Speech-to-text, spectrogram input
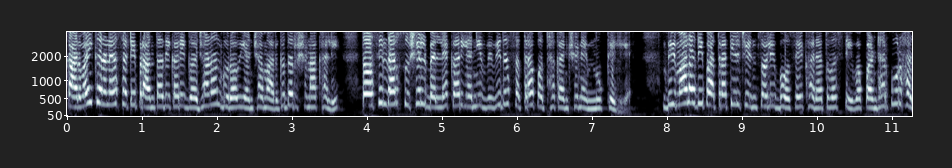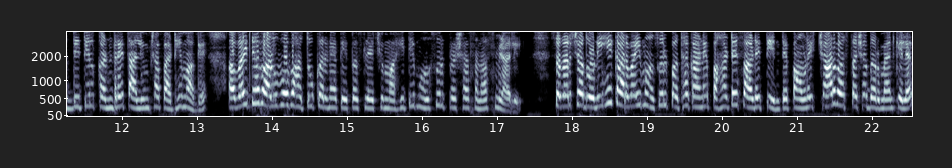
कारवाई करण्यासाठी प्रांताधिकारी गजानन गुरव यांच्या मार्गदर्शनाखाली तहसीलदार सुशील बेल्लेकर यांनी विविध सतरा पथकांची नेमणूक केली आहे. भीमा नदीपात्रातील चिंचोली भोसे खऱ्यात वस्ती व पंढरपूर हद्दीतील कंड्रे तालीमच्या पाठीमागे अवैध वाळू व वाहतूक करण्यात येत असल्याची माहिती महसूल प्रशासनास मिळाली. सदरच्या दोन्हीही कारवाई महसूल पथकाने पहाटे साडेतीन ते पावणे चार वाजताच्या दरम्यान केल्यात.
